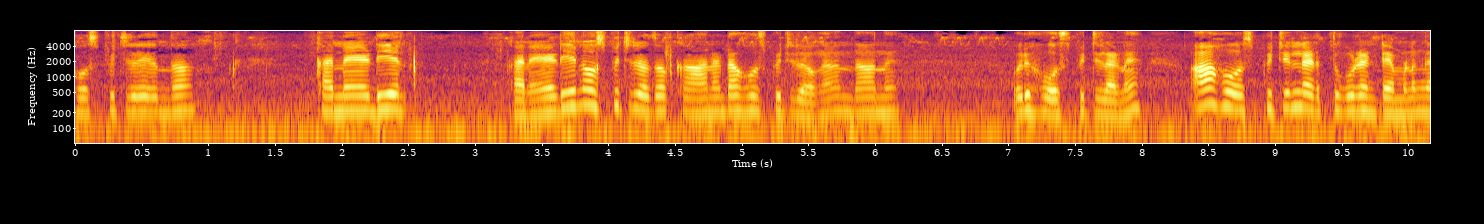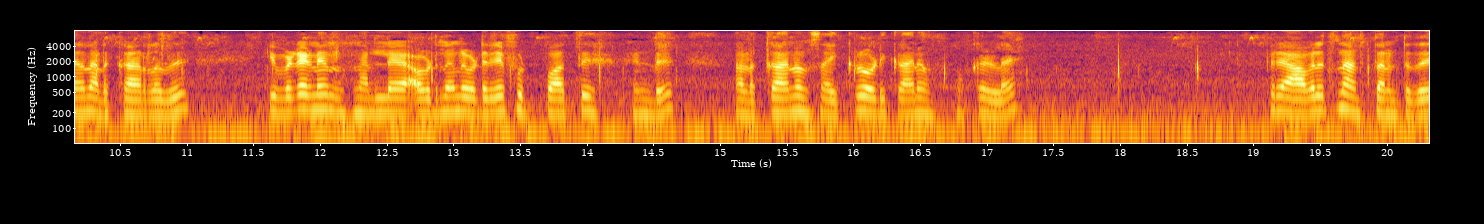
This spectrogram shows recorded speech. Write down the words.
ഹോസ്പിറ്റൽ എന്താ? കനേഡിയൻ കനേഡിയൻ ഹോസ്പിറ്റലോ അതോ കാനഡ ഹോസ്പിറ്റലോ? അങ്ങനെ എന്താന്ന്? ഒരു ഹോസ്പിറ്റലാണ്. ആ ഹോസ്പിറ്റലിന്റെ അടുത്ത് കൂടെ ഉണ്ട് നമ്മളിങ്ങനെ നടക്കാറുള്ളത്. ഇവിടെയാണ് നല്ല അവിടെ നിന്ന് ഇവിടെ ഫുട്പാത്ത് ഉണ്ട്. നടക്കാനും സൈക്കിൾ ഓടിക്കാനും ഒക്കെ ഉള്ളത് ഇപ്പം രാവിലത്തെ നടത്താനിട്ടത്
